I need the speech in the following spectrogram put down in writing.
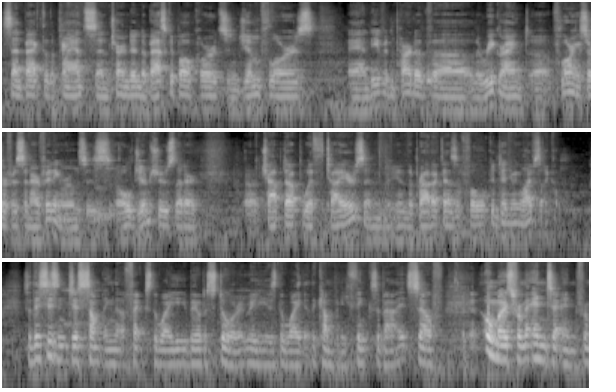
sent back to the plants and turned into basketball courts and gym floors. And even part of uh, the regrind uh, flooring surface in our fitting rooms is old gym shoes that are uh, chopped up with tires, and you know, the product has a full continuing life cycle. So this isn't just something that affects the way you build a store. It really is the way that the company thinks about itself, almost from end to end, from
